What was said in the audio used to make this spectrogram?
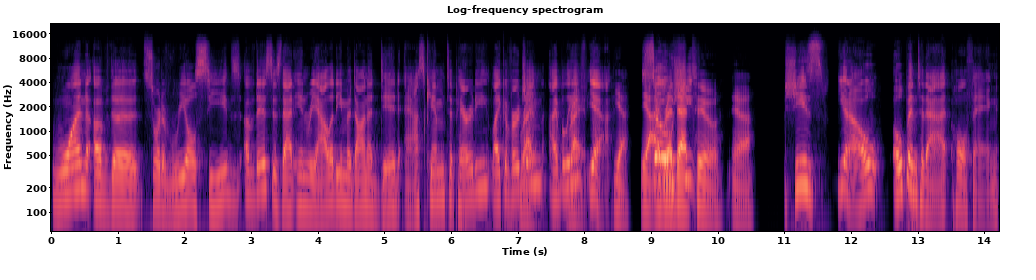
one of the sort of real seeds of this is that in reality, Madonna did ask him to parody like a virgin, Right. I believe. Right. Yeah. Yeah. Yeah. So I read that she- too. Yeah. She's, you know, open to that whole thing.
